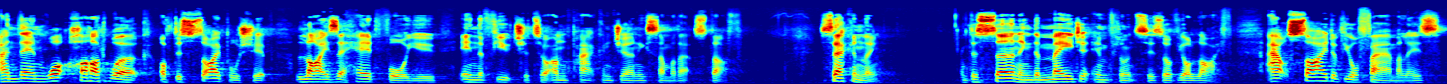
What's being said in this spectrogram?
And then what hard work of discipleship lies ahead for you in the future to unpack and journey some of that stuff? Secondly, discerning the major influences of your life. Outside of your families,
